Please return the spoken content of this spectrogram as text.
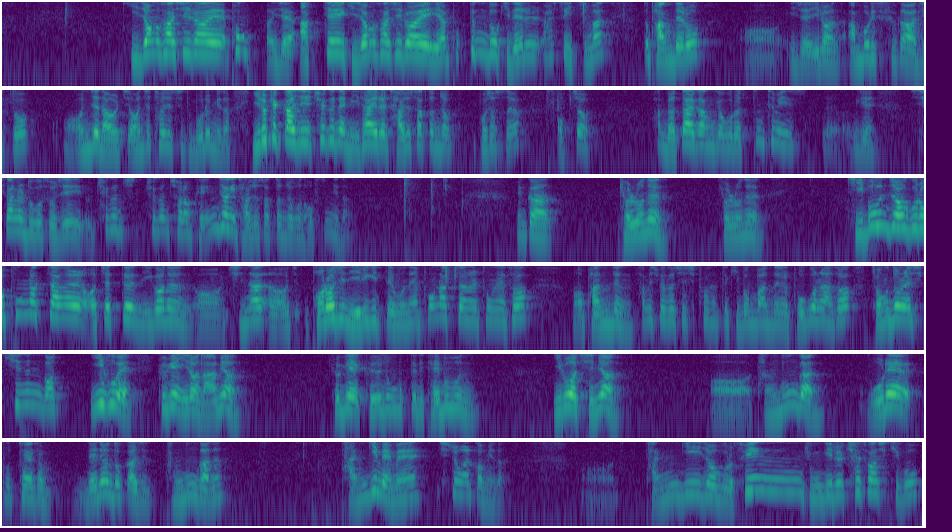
기정사실화의 폭 이제 악재의 기정사실화에 의한 폭등도 기대를 할 수 있지만 또 반대로 어, 이제 이런 안보 리스크가 아직도 어, 언제 나올지 언제 터질지도 모릅니다. 이렇게까지 최근에 미사일을 자주 쐈던 적 보셨어요? 없죠. 한 몇 달 간격으로 틈틈이 어, 이게 시간을 두고 쏘지 최근 최근처럼 굉장히 자주 쐈던 적은 없습니다. 그러니까 결론은 결론은 기본적으로 폭락장을 어쨌든 이거는 어, 지나 어, 벌어진 일이기 때문에 폭락장을 통해서 어, 반등 30에서 70% 기본 반등을 보고 나서 정돈을 시키는 것 이후에 그게 일어나면 그게 그 종목들이 대부분 이루어지면 어, 당분간 올해부터 해서 내년도까지 당분간은 단기 매매에 치중할 겁니다. 어, 단기적으로 스윙 중기를 최소화시키고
